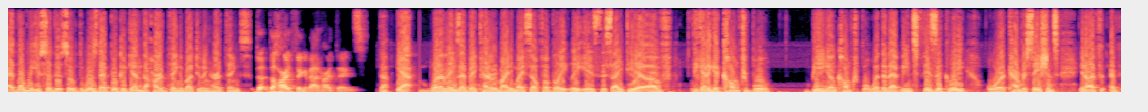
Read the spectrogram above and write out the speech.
I love what you said there. So was that book again, The Hard Thing About Doing Hard Things? The, the hard thing about hard things. The, yeah. One of the things I've been kind of reminding myself of lately is this idea of you got to get comfortable being uncomfortable, whether that means physically or conversations. You know, I've, I've,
